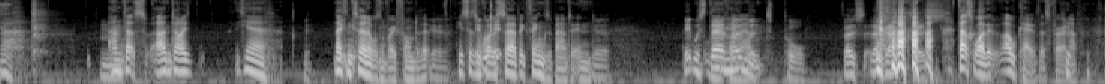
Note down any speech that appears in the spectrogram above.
Ah. And that's and I, yeah. Yeah. Nathan It- it- Turner wasn't very fond of it. Yeah. He said It some w- quite it- acerbic things about it. In Yeah. It was When their it came out. moment, Paul. Those those actors. That's why. They, okay, that's fair enough.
